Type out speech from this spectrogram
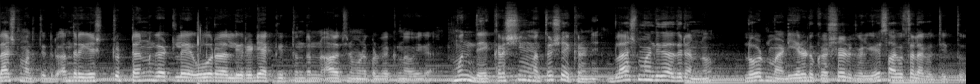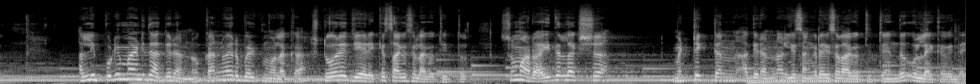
ಬ್ಲಾಸ್ಟ್ ಮಾಡ್ತಿದ್ರು. ಅಂದರೆ ಎಷ್ಟು ಟನ್ ಗಟ್ಟಲೆ ಓರಲ್ಲಿ ರೆಡಿ ಆಗ್ತಿತ್ತು ಅಂತ ಆಲೋಚನೆ ಮಾಡ್ಕೊಳ್ಬೇಕು ನಾವೀಗ. ಮುಂದೆ ಕ್ರಷಿಂಗ್ ಮತ್ತು ಶೇಖರಣೆ. ಬ್ಲಾಸ್ಟ್ ಮಾಡಿದ ಅದಿರನ್ನು ಲೋಡ್ ಮಾಡಿ ಎರಡು ಕ್ರಷರ್ಗಳಿಗೆ ಸಾಗಿಸಲಾಗುತ್ತಿತ್ತು. ಅಲ್ಲಿ ಪುಡಿ ಮಾಡಿದ ಅದಿರನ್ನು ಕನ್ವೇರ್ ಬೆಲ್ಟ್ ಮೂಲಕ ಸ್ಟೋರೇಜ್ ಏರಿಕೆ ಸಾಗಿಸಲಾಗುತ್ತಿತ್ತು. ಸುಮಾರು ಐದು ಲಕ್ಷ ಮೆಟ್ರಿಕ್ ಟನ್ ಅದಿರನ್ನು ಅಲ್ಲಿ ಸಂಗ್ರಹಿಸಲಾಗುತ್ತಿತ್ತು ಎಂದು ಉಲ್ಲೇಖವಿದೆ.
